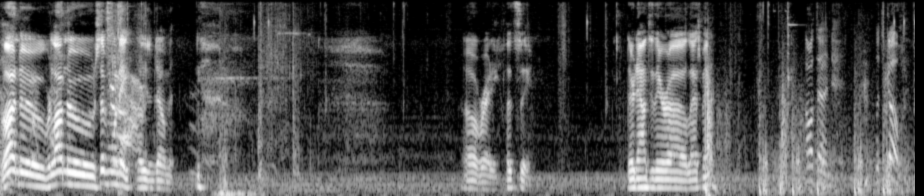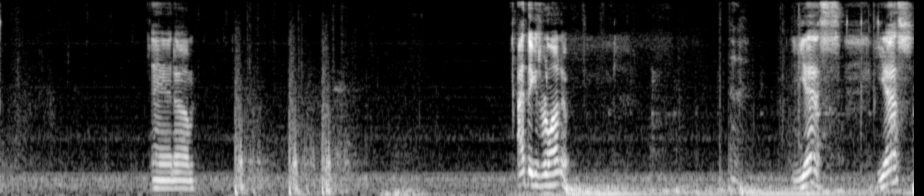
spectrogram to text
Rolando, Rolando, 718, ladies and gentlemen. Alrighty, let's see. They're down to their uh, last man. All done. Let's go. And, um... I think it's Rolando. Yes. Yes.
